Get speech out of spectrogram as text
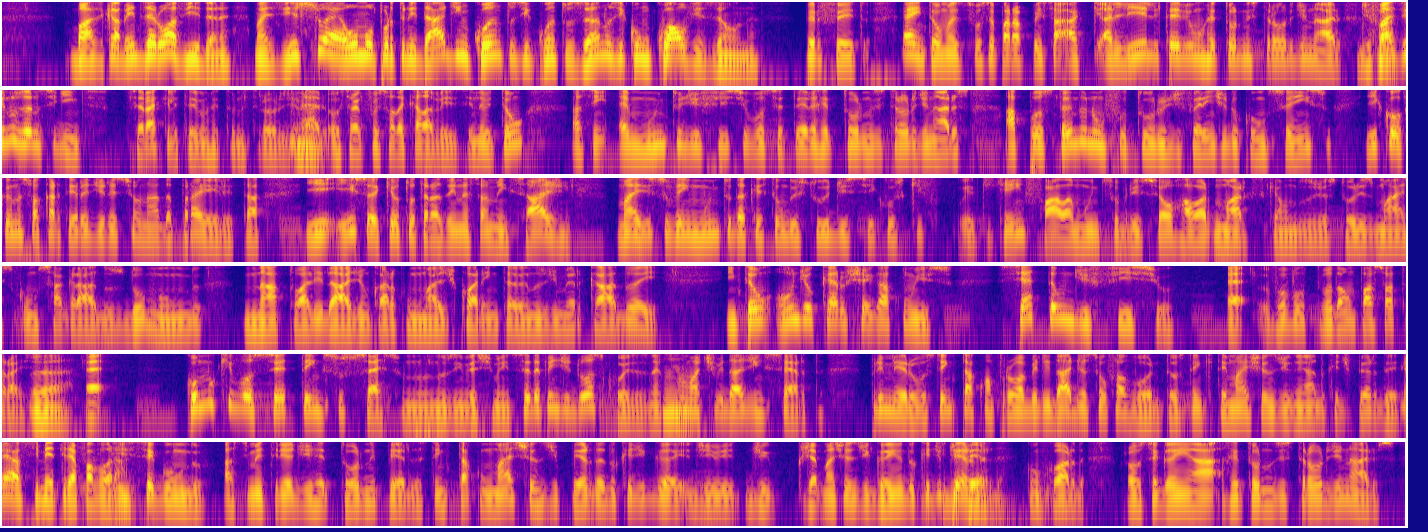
basicamente zerou a vida, né? Mas isso é uma oportunidade em quantos e quantos anos e com qual visão, né? Perfeito. É, então, mas se você parar para pensar, ali ele teve um retorno extraordinário. De fato. Mas e nos anos seguintes? Será que ele teve um retorno extraordinário? É. Ou será que foi só daquela vez, entendeu? Então, assim, é muito difícil você ter retornos extraordinários apostando num futuro diferente do consenso e colocando sua carteira direcionada para ele, tá? E isso é que eu tô trazendo essa mensagem mas isso vem muito da questão do estudo de ciclos, que, que quem fala muito sobre isso é o Howard Marks, que é um dos gestores mais consagrados do mundo na atualidade, um cara com mais de 40 anos de mercado aí. Então, onde eu quero chegar com isso? Se é tão difícil, é, vou, vou, vou dar um passo atrás. É. é como que você tem sucesso no, nos investimentos? Você depende de duas coisas, né? Como hum. é uma atividade incerta. Primeiro, você tem que estar com a probabilidade a seu favor. Então, você tem que ter mais chance de ganhar do que de perder. É a simetria favorável. E segundo, a simetria de retorno e perda. Você tem que estar com mais chance de perda do que de ganho. De, de, de mais chance de ganho do que de, de perda, perda. Concorda? Para você ganhar retornos extraordinários.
